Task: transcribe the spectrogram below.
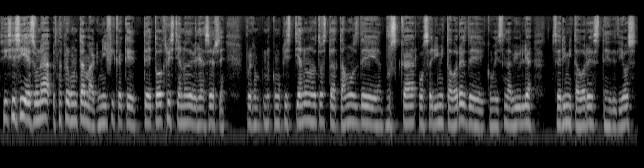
Sí, sí, sí, es una, una pregunta magnífica que todo cristiano debería hacerse. Por ejemplo, como cristianos nosotros tratamos de buscar o ser imitadores de, como dice en la Biblia, ser imitadores de, Dios.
